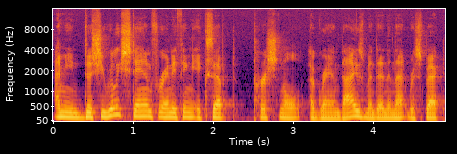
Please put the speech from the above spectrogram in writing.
I mean, does she really stand for anything except personal aggrandizement? And in that respect,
